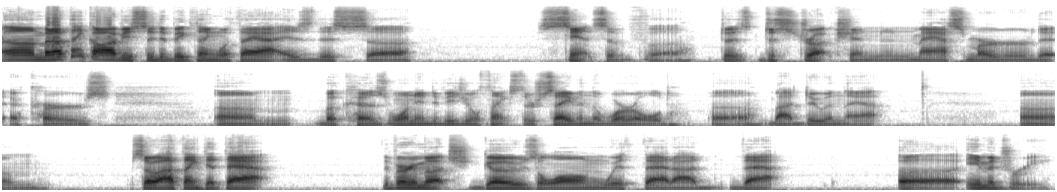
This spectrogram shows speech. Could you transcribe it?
Um, but I think obviously the big thing with that is this uh, sense of uh, des- destruction and mass murder that occurs um, because one individual thinks they're saving the world uh, by doing that. Um, so I think that that very much goes along with that I, that uh, imagery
